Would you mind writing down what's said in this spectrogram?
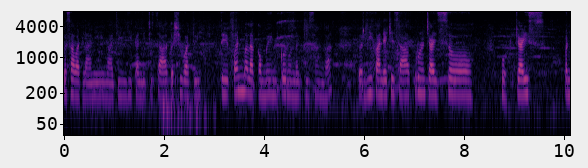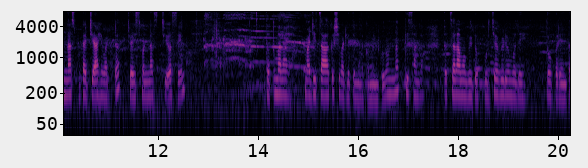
कसा वाटला आणि माझी ही कांद्याची चाळ कशी वाटली ते पण मला कमेंट करून नक्की सांगा. तर ही कांद्याची चाळ पूर्ण चाळीस हो चाळीस पन्नास फुटाची आहे वाटतं. चाळीस पन्नासची असेल. तर तुम्हाला माझी चाळ कशी वाटली ते मला कमेंट करून नक्की सांगा. तर चला मग भेटू पुढच्या व्हिडिओमध्ये. तोपर्यंत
